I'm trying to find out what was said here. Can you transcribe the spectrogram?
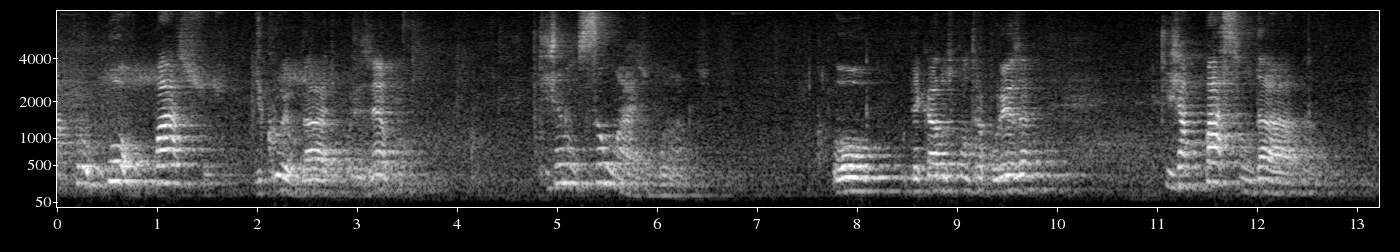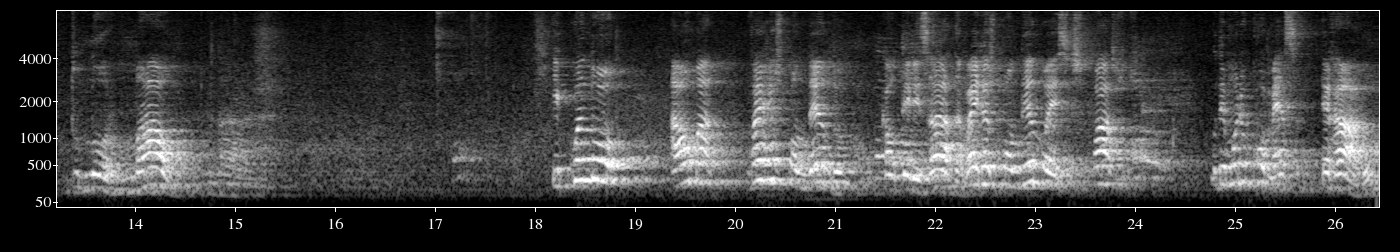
a propor passos de crueldade, por exemplo, que já não são mais humanos. Ou pecados contra a pureza que já passam da, do normal. E quando a alma vai respondendo, cauterizada, vai respondendo a esses passos, o demônio começa, é raro,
